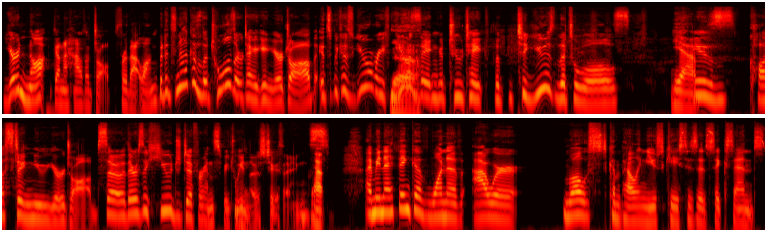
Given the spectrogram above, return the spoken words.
you're not going to have a job for that long. But it's not because the tools are taking your job; it's because you're refusing to take the to use the tools Yeah. is costing you your job. So there's a huge difference between those two things. Yep. I mean, I think of one of our most compelling use cases at 6sense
